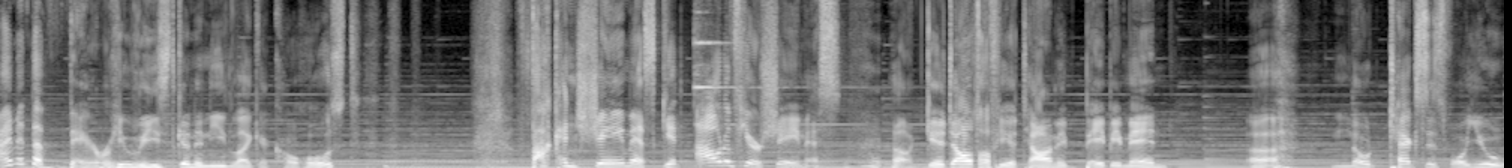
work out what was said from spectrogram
I'm at the very least gonna need like a co host. Fucking Seamus, get out of here, Seamus. Oh, get out of here, Tommy, baby man. Uh, no Texas for you.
